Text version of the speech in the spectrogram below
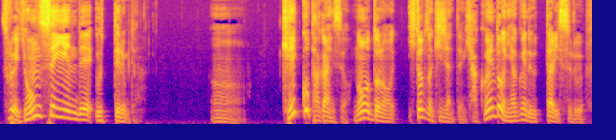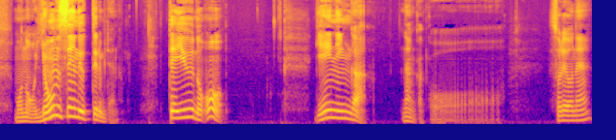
それが4000円で売ってるみたいな。うん。結構高いんですよ。ノートの一つの記事なんて100円とか200円で売ったりするものを4000円で売ってるみたいな。っていうのを、芸人が、なんかこう、それをね、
